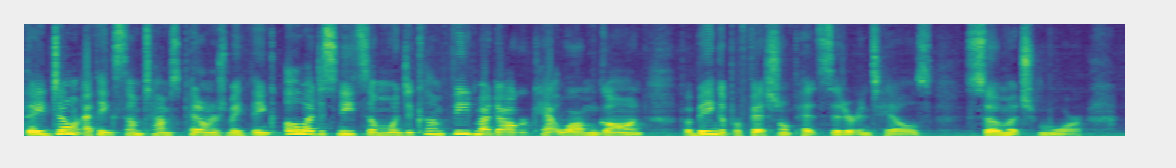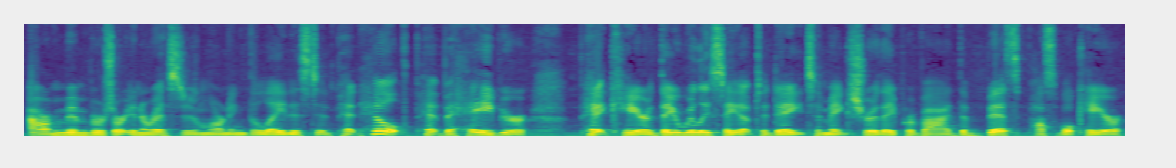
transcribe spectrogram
They don't. I think sometimes pet owners may think, oh, I just need someone to come feed my dog or cat while I'm gone. But being a professional pet sitter entails so much more. Our members are interested in learning the latest in pet health, pet behavior, pet care. They really stay up to date to make sure they provide the best possible care.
